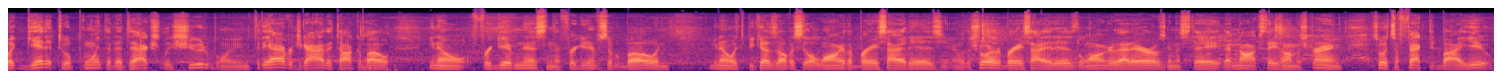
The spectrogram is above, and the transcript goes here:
but get it to a point that it's actually shootable. I mean, for the average guy, they talk about, you know, forgiveness and the forgiveness of a bow, and you know, it's because obviously the longer the brace height is, you know, the shorter the brace height is, the longer that arrow is going to stay, that nock stays on the string, so it's affected by you.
